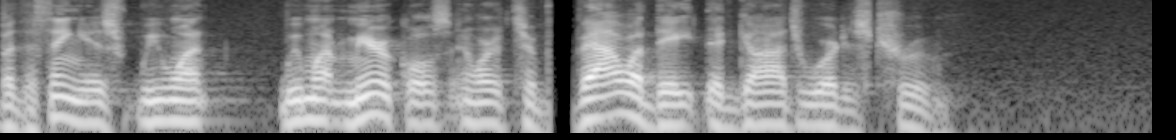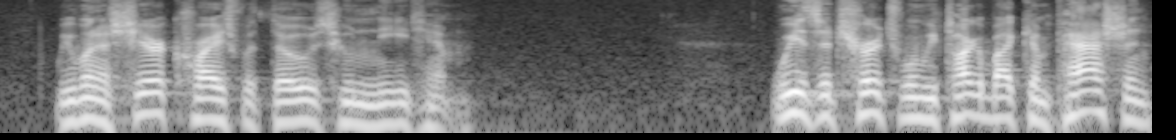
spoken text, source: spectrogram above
But the thing is, we want, we want miracles in order to validate that God's word is true. We want to share Christ with those who need him. We as a church, when we talk about compassion,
